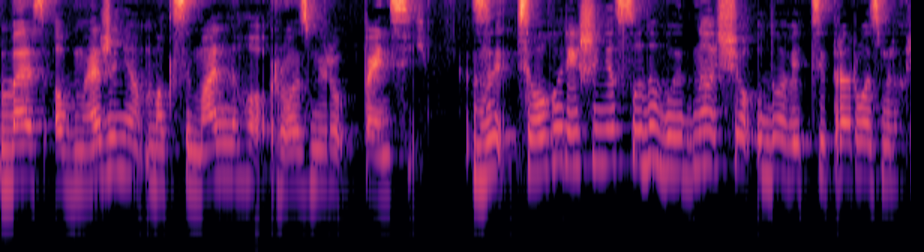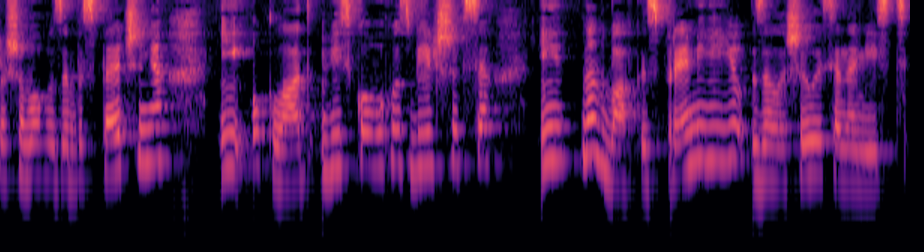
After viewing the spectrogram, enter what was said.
без обмеження максимального розміру пенсії. З цього рішення суду видно, що у довідці про розмір грошового забезпечення і оклад військового збільшився, і надбавки з премією залишилися на місці.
